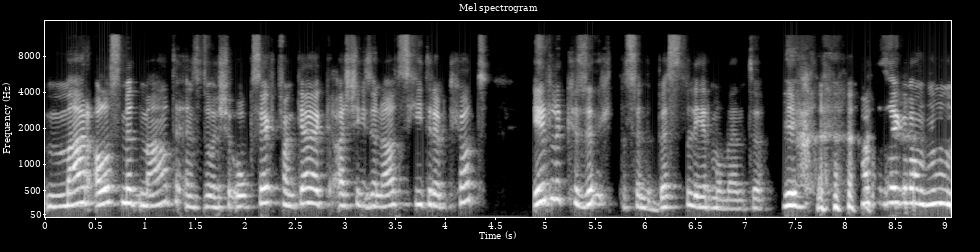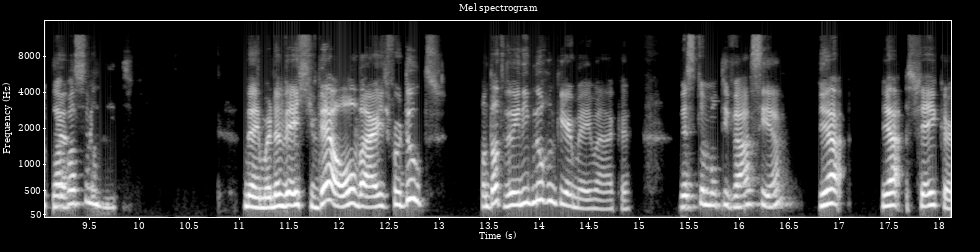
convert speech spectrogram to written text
Maar alles met mate. En zoals je ook zegt, van kijk, als je eens een uitschieter hebt gehad, eerlijk gezegd, dat zijn de beste leermomenten. Ja. Maar te zeggen van, hm, dat was hem niet. Nee, maar dan weet je wel waar je het voor doet. Want dat wil je niet nog een keer meemaken. Beste motivatie, hè? Ja, ja, zeker.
